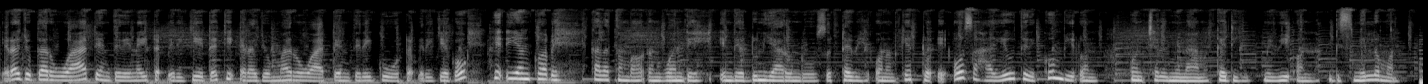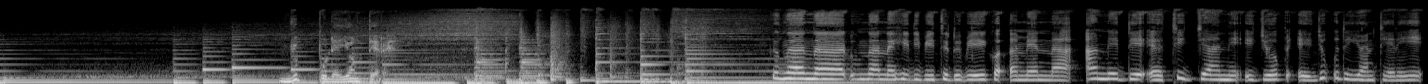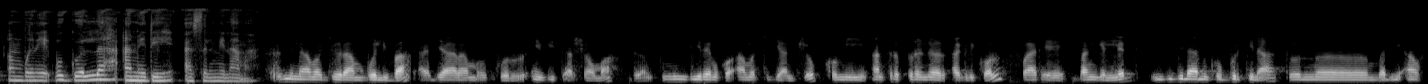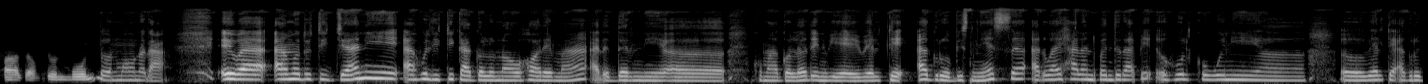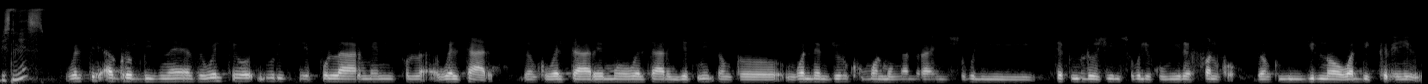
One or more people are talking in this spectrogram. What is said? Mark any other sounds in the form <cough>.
radio garwa temtere nayyi toɓɓere jeetati e radio marowa temtere goo toɓɓere jeego heeɗiyankoɓe kala to mbawɗon wonde e nder duniyaru ndu so tawi onon ketto e o saaha yewtere ko mbiɗon on calminama kadi mi wi on bisimilla moon juppude yontere ɗum ɗum nan heeɗiɓe tedduɓe koɗɗo men amede tijjani e diop e juɓɓude yontere on bone ɓoggol amede a salminama. Salminama juram boli ba a jarama pour invitation ma. Donc min mbiremi ko amadou tidiane diop komi entrepreneur agricole fate banggue leɗɗe jibinami ko burkina toon euh, mbaɗmi enfance am. Toon mowni toon mawnoɗa. Ewa amadou tidiani a holliti ka tikagolonowo hoorema aɗa darni euh, koma golloɗo en wiye e welte agro business aɗa wawi haalande bandiraɓe eh, holko woni eh, eh, welte agro business welte agrobusiness welte o ɗiɓuri e pullar men weltare donc weltare mo weltare jetmi donc gonɗen joni ko moon mo ganduɗa ene sohli technologie ene sohli ko wiire fanko donc min jinno wadde créé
